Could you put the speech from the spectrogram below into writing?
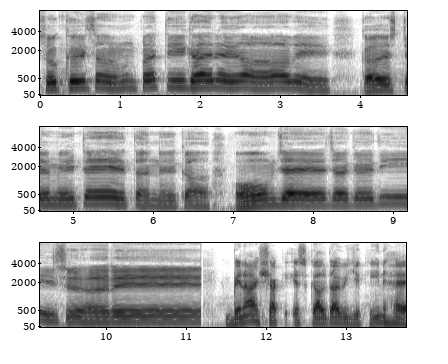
सुख संपत्ति घर आवे कष्ट मिटे तन का ओम जय जगदीश हरे ਬਿਨਾਂ ਸ਼ੱਕ ਇਸ ਗੱਲ ਦਾ ਵੀ ਯਕੀਨ ਹੈ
